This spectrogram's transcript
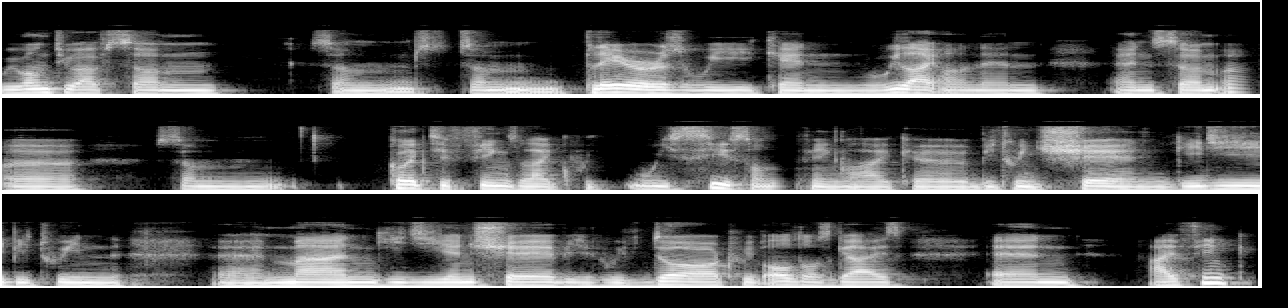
we want to have some some some players we can rely on and and some uh, some collective things like we, we see something like uh, between Shai and Giddey, between uh, Man, Giddey and Shai, with Dort, with all those guys. And I think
